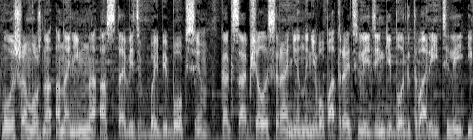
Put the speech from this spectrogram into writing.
Малыша можно анонимно оставить в бэби-боксе. Как сообщалось ранее, на него потратили деньги благотворителей и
